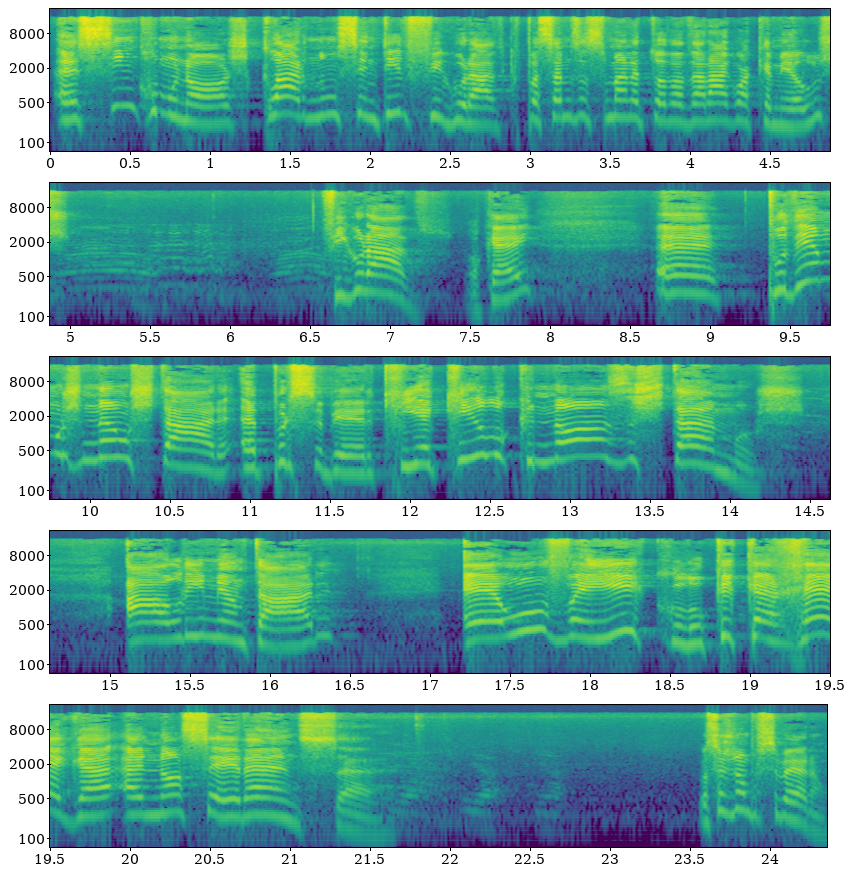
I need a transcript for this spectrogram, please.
assim como nós, claro, num sentido figurado, que passamos a semana toda a dar água a camelos, figurado, ok? Uh, podemos não estar a perceber que aquilo que nós estamos a alimentar é o veículo que carrega a nossa herança. Vocês não perceberam?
